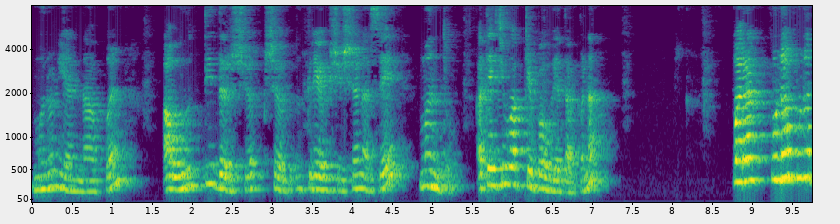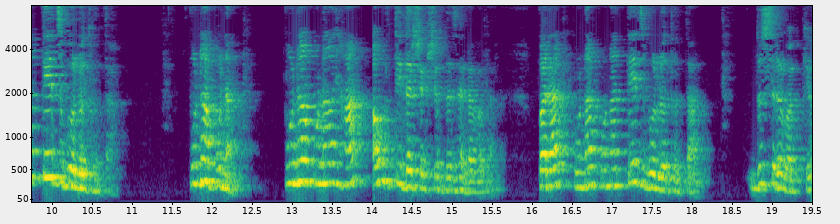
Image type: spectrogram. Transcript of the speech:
म्हणून यांना आपण आवृत्तीदर्शक शब्द क्रियाविशेषण असे म्हणतो. आता याची वाक्य पाहूयात आपण पराग पुन्हा पुन्हा तेच बोलत होता. पुन्हा पुन्हा पुन्हा पुन्हा हा आवृत्तीदर्शक शब्द झाला बघा. पराग पुन्हा पुन्हा तेच बोलत होता. दुसरं वाक्य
